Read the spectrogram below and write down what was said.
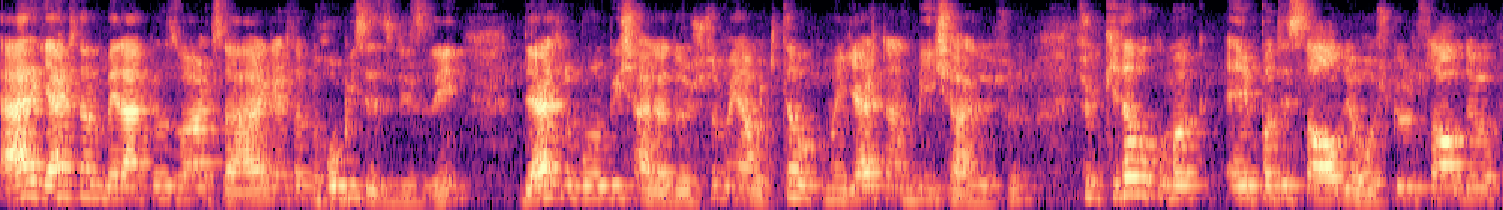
Eğer gerçekten merakınız varsa, eğer gerçekten bir hobi sizi izleyin. Diğer türlü bunu bir iş haline dönüştürmeyin ama kitap okumayı gerçekten bir iş haline dönüştürün. Çünkü kitap okumak empati sağlıyor, hoşgörü sağlıyor.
